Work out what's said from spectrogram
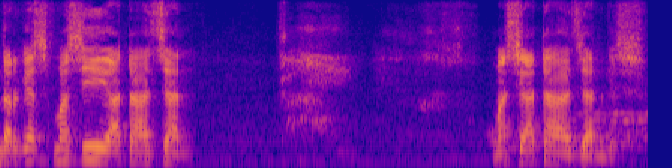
Bentar guys, masih ada azan. Masih ada azan guys.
